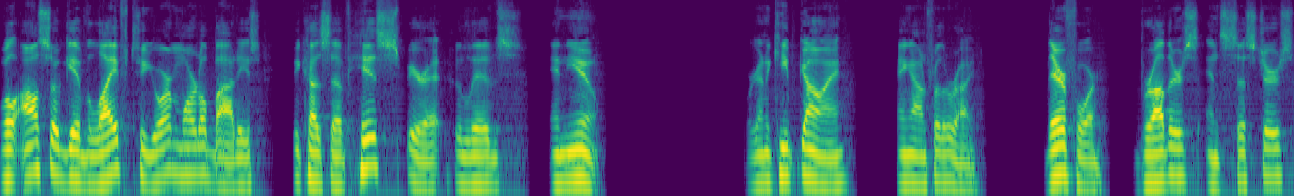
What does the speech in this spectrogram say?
will also give life to your mortal bodies because of his Spirit who lives in you. We're going to keep going. Hang on for the ride. Therefore, brothers and sisters,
